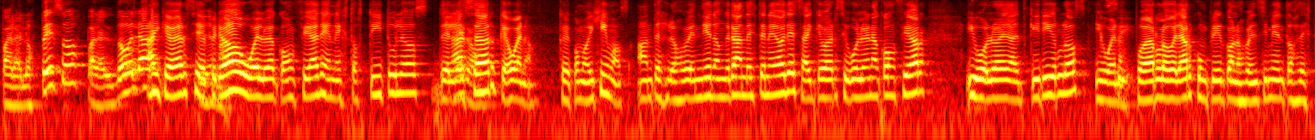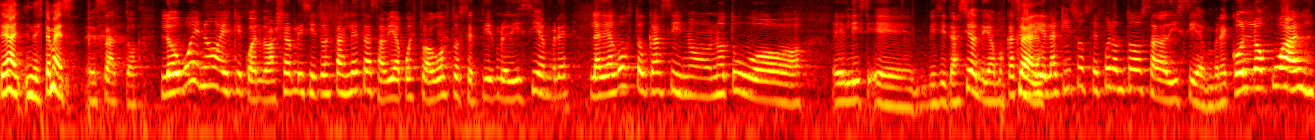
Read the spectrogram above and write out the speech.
para los pesos, para el dólar. Hay que ver si el privado vuelve a confiar en estos títulos del claro. que bueno, que como dijimos, antes los vendieron grandes tenedores, hay que ver si vuelven a confiar y volver a adquirirlos y bueno, poder lograr cumplir con los vencimientos de este, año, de este mes. Exacto. Lo bueno es que cuando ayer licitó estas letras había puesto agosto, septiembre, diciembre. La de agosto casi no, no tuvo eh, eh, licitación, digamos, casi nadie la quiso, se fueron todos a diciembre. Con lo cual,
